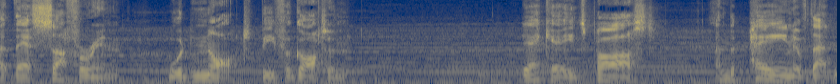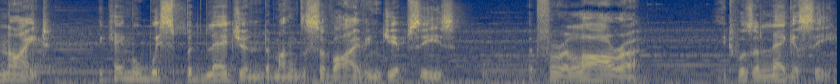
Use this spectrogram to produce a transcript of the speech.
that their suffering would not be forgotten. Decades passed, and the pain of that night became a whispered legend among the surviving gypsies. But for Alara, it was a legacy,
